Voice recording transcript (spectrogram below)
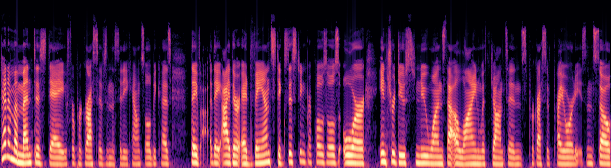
kind of momentous day for progressives in the city council because they've they either advanced existing proposals or introduced new ones that align with Johnson's progressive priorities. And so,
